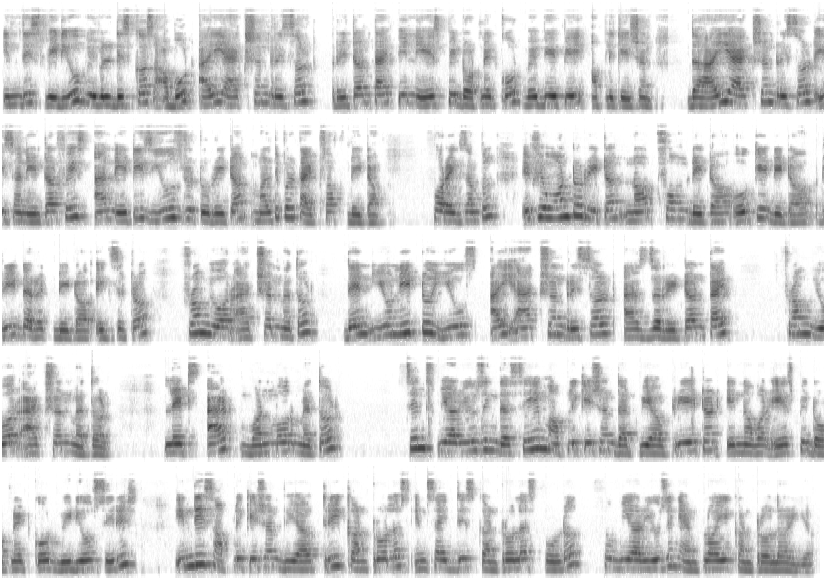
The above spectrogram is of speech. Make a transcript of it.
In this video, we will discuss about iActionResult return type in ASP.NET Core Web API application. The iActionResult is an interface and it is used to return multiple types of data. For example, if you want to return not found data, OK data, redirect data, etc. from your action method, then you need to use iActionResult as the return type from your action method. Let's add one more method since we are using the same application that we have created in our ASP.NET Core video series, in this application we have three controllers inside this controllers folder. So we are using employee controller here.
